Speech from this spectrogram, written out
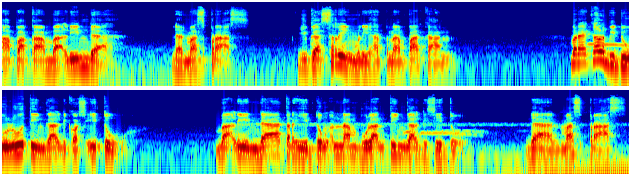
Apakah Mbak Linda dan Mas Pras juga sering melihat penampakan? Mereka lebih dulu tinggal di kos itu Mbak Linda terhitung enam bulan tinggal di situ Dan Mas Pras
